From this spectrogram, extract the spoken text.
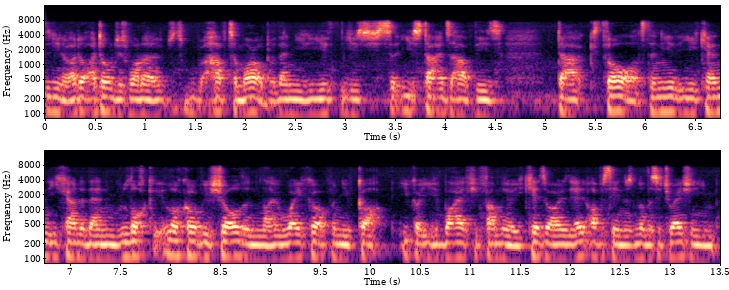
you know I don't I don't just want to have tomorrow but then you you you're starting to have these dark thoughts then you, you can you kind of then look look over your shoulder and like wake up and you've got you've got your wife your family or your kids or eh, obviously in another situation you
